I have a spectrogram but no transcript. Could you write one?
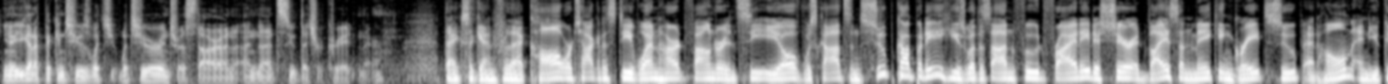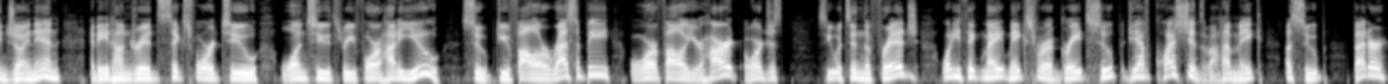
you know, you got to pick and choose what you, what your interests are on, on that soup that you're creating there. Thanks again for that call. We're talking to Steve Wenhart, founder and CEO of Wisconsin Soup Company. He's with us on Food Friday to share advice on making great soup at home. And you can join in at 800 642 1234. How do you soup? Do you follow a recipe or follow your heart or just see what's in the fridge? What do you think makes for a great soup? Do you have questions about how to make a soup better?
